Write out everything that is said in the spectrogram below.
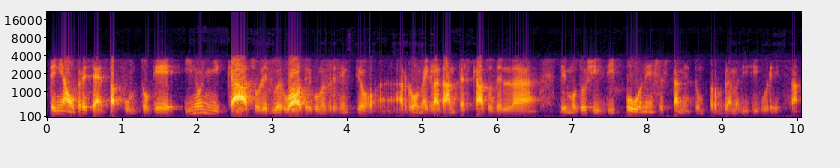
teniamo presente appunto che in ogni caso le due ruote, come per esempio a Roma eclatante il caso del, dei motocicli, pone certamente un problema di sicurezza.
